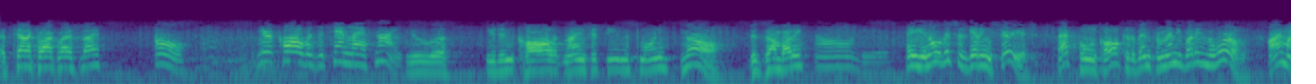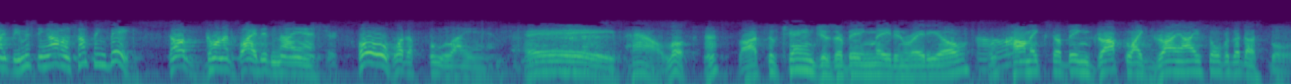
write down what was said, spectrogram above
At 10 o'clock last night? oh. Your call was at 10 last night. You, uh, you didn't call at 9.15 this morning? No. Did somebody? Oh, dear. Hey, you know, this is getting serious. That phone call could have been from anybody in the world. I might be missing out on something big. Doggone it, why didn't I answer? Oh, what a fool I am. Hey, pal, look. Huh? Lots of changes are being made in radio. Oh? Comics are being dropped like dry ice over the Dust Bowl.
